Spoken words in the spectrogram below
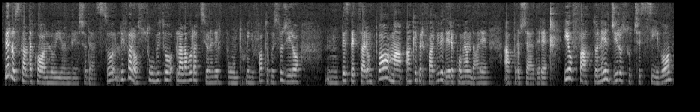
Per lo scaldacollo io invece adesso rifarò subito la lavorazione del punto quindi ho fatto questo giro mm, per spezzare un po' ma anche per farvi vedere come andare a procedere. Io ho fatto nel giro successivo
